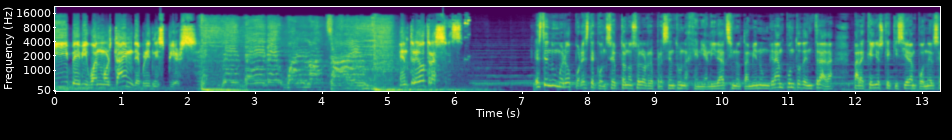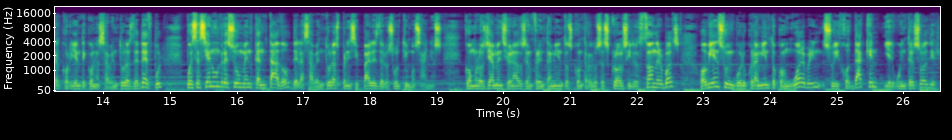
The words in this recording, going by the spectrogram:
Y Baby One More Time de Britney Spears. Entre otras. Este número, por este concepto, no solo representa una genialidad, sino también un gran punto de entrada para aquellos que quisieran ponerse al corriente con las aventuras de Deadpool, pues hacían un resumen cantado de las aventuras principales de los últimos años, como los ya mencionados enfrentamientos contra los Skrulls y los Thunderbolts, o bien su involucramiento con Wolverine, su hijo Daken y el Winter Soldier.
